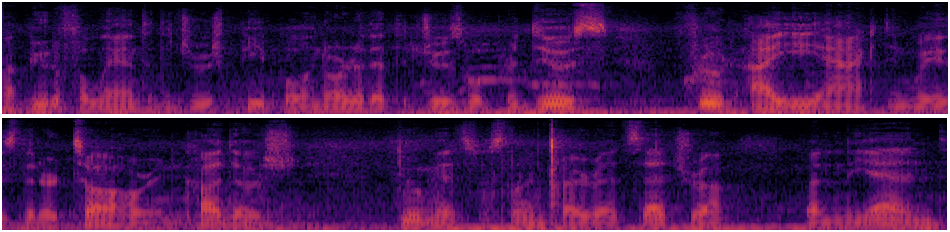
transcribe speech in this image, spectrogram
a beautiful land to the Jewish people in order that the Jews will produce fruit, i.e., act in ways that are tahor and kadosh, do mitzvahs, learn Torah, etc. But in the end,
